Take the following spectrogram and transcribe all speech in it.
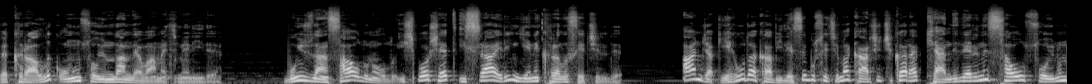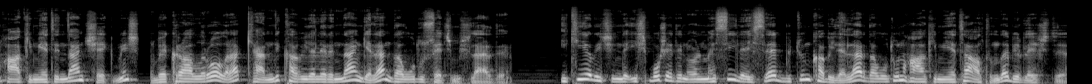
ve krallık onun soyundan devam etmeliydi. Bu yüzden Saul'un oğlu İşboşet İsrail'in yeni kralı seçildi. Ancak Yehuda kabilesi bu seçime karşı çıkarak kendilerini Saul soyunun hakimiyetinden çekmiş ve kralları olarak kendi kabilelerinden gelen Davud'u seçmişlerdi. İki yıl içinde İşboşet'in ölmesiyle ise bütün kabileler Davut'un hakimiyeti altında birleşti.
